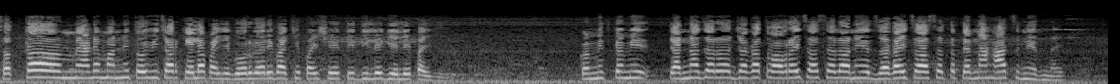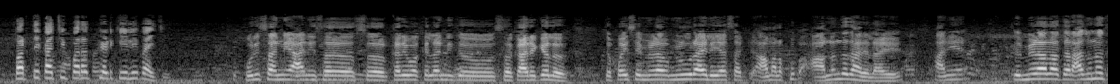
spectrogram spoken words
सत्कार मॅडमांनी तो विचार केला पाहिजे. गोरगरिबाचे पैसे ते दिले गेले पाहिजे. कमीत कमी त्यांना जर जगात वावरायचं असेल आणि जगायचं असेल तर त्यांना हाच निर्णय. प्रत्येकाची परतफेड केली पाहिजे. पोलिसांनी आणि स- सरकारी वकिलांनी जो सहकार्य केलं तर पैसे मिळा मिळू राहिले यासाठी आम्हाला खूप आनंद झालेला आहे. आणि ते मिळाला तर अजूनच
